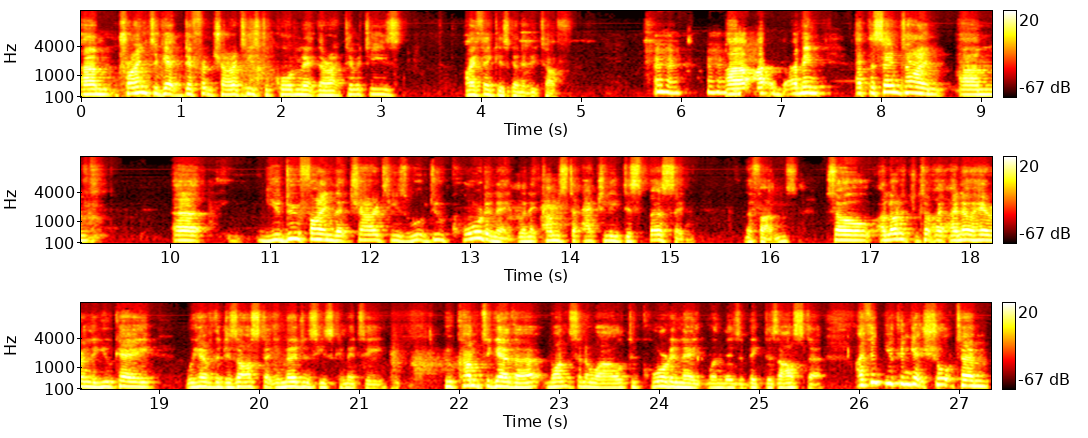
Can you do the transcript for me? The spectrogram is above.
um, trying to get different charities to coordinate their activities, I think, is going to be tough. Mm-hmm, mm-hmm. Uh, I, I, mean, at the same time, um, uh, you do find that charities will do coordinate when it comes to actually dispersing the funds. So a lot of I know here in the UK we have the disaster emergencies committee who come together once in a while to coordinate when there's a big disaster. I think you can get short-term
